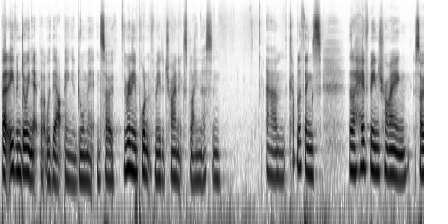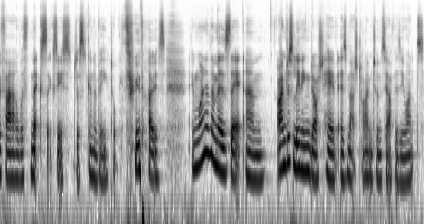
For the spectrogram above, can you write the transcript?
But even doing that, but without being a doormat, and so really important for me to try and explain this. And um, a couple of things that I have been trying so far with mixed success. Just going to be talking through those. And one of them is that um, I'm just letting Josh have as much time to himself as he wants.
